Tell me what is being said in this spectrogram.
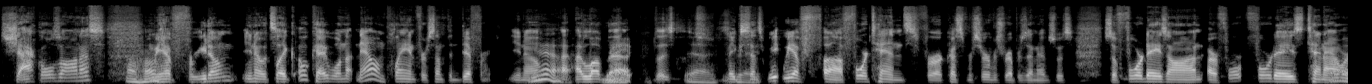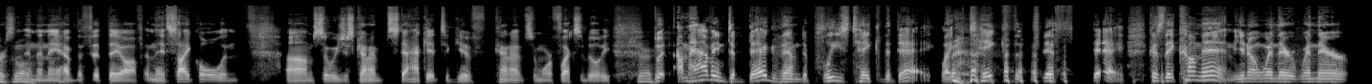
shackles on us, uh-huh. we have freedom. You know, it's like okay, well now I'm playing for something different. You know, yeah. I, I love that. Right. yeah, makes great. sense. We we have uh, four tens for our customer service representatives, so four days on or four four days, ten hours, oh, cool. and, then they have the fifth day off, and they cycle, and um, so we just kind of stack it to give kind of some more flexibility. Sure. But I'm having to beg them to please take the day like take the fifth day because they come in, you know, when they're when they're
